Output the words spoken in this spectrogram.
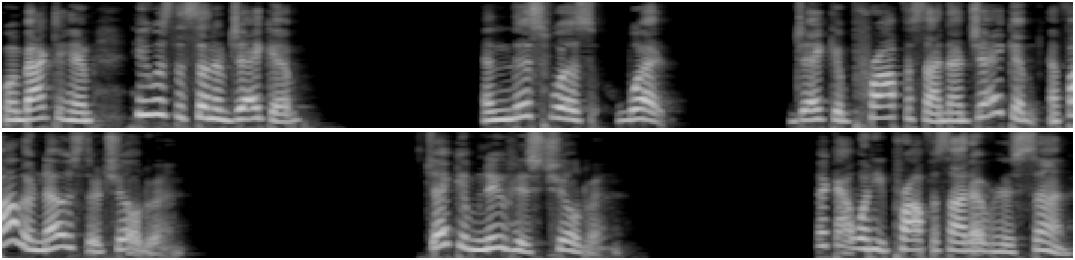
going back to him, he was the son of Jacob. And this was what Jacob prophesied. Now, Jacob, a father knows their children. Jacob knew his children. Check out what he prophesied over his son.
